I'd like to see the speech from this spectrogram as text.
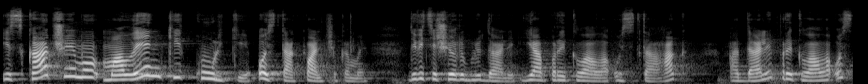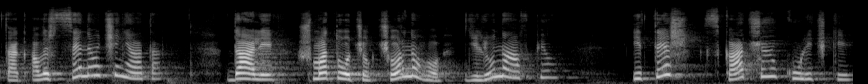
і скачуємо маленькі кульки. Ось так, пальчиками. Дивіться, що я роблю далі. Я приклала ось так, а далі приклала ось так. Але ж це не оченята. Далі шматочок чорного ділю навпіл. І теж скачую кулечки.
